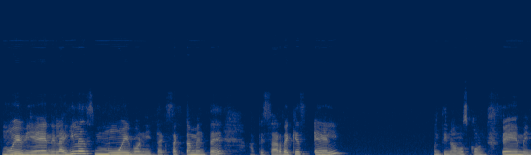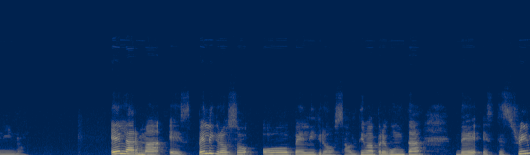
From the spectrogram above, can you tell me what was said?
Muy bien, el águila es muy bonita, exactamente. A pesar de que es él, continuamos con femenino. ¿El arma es peligroso o peligrosa? Última pregunta de este stream.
